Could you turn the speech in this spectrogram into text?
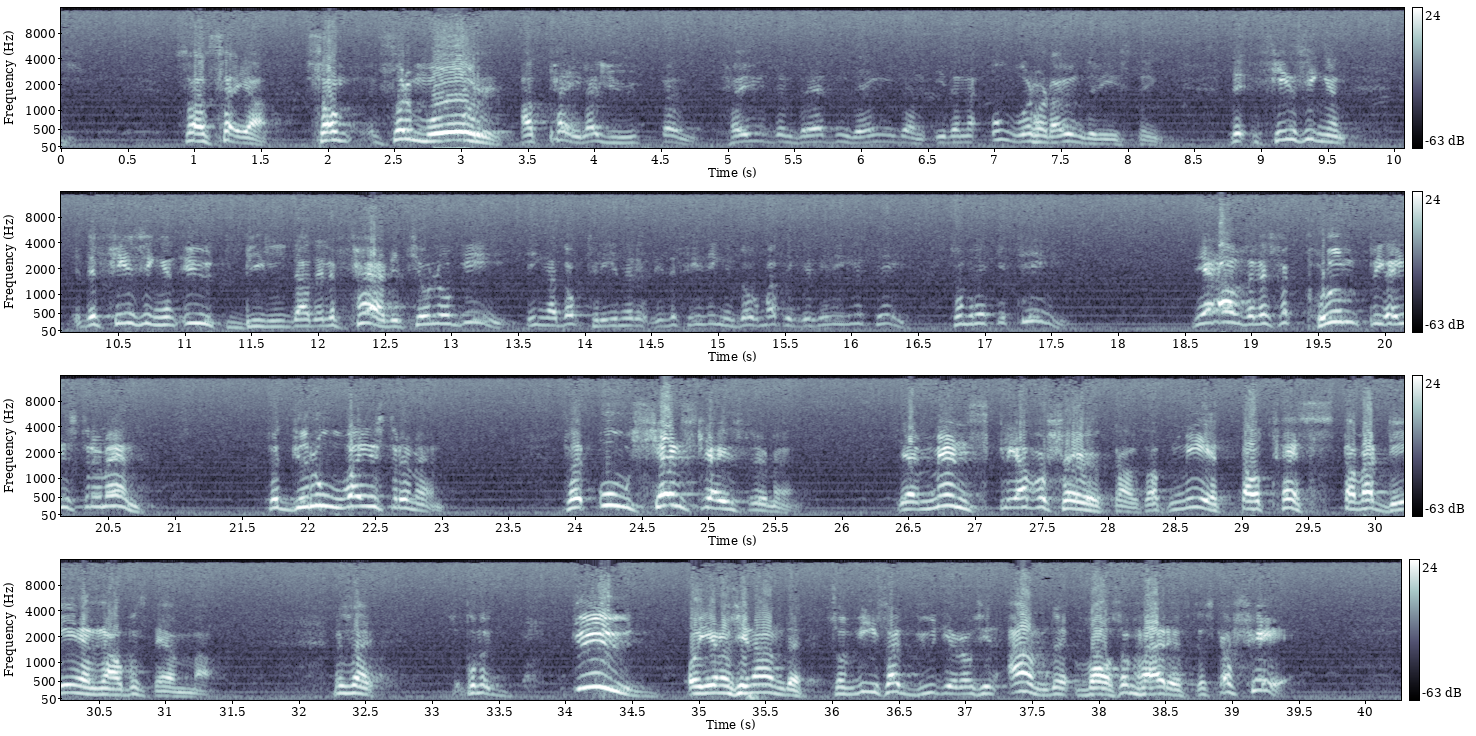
så att säga, som förmår att pejla djupen, höjden, bredden, längden i denna oerhörda undervisning. Det finns ingen, det finns ingen utbildad eller färdig teologi, inga doktriner, det finns ingen dogmatik, det finns ingenting som räcker till. Det är alldeles för klumpiga instrument, för grova instrument, för okänsliga instrument. Det är mänskliga försök alltså att mäta och testa, värdera och bestämma. Men så, här, så kommer Gud, och genom sin ande så visar Gud genom sin ande vad som härefter skall ske.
